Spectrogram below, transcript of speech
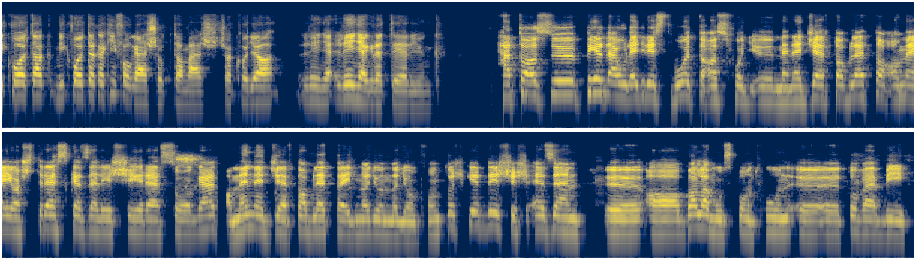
Mik voltak, mik voltak a kifogások, Tamás? Csak hogy a lényegre térjünk. Hát az például egyrészt volt az, hogy menedzser tabletta, amely a stressz kezelésére szolgált. A menedzser tabletta egy nagyon-nagyon fontos kérdés, és ezen a galamus.hu-n további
